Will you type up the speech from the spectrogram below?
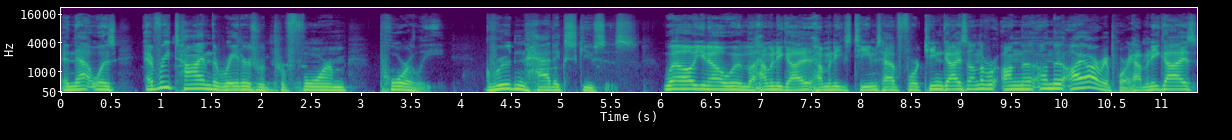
and that was every time the Raiders would perform poorly, Gruden had excuses. Well, you know, um, how many guys, how many teams have 14 guys on the on the on the IR report? How many guys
